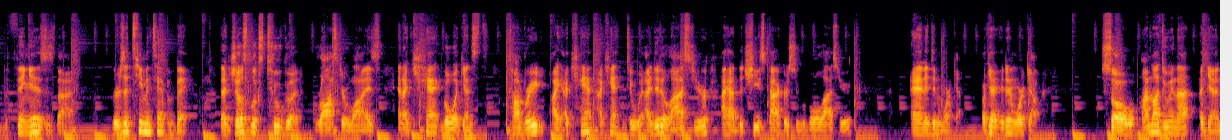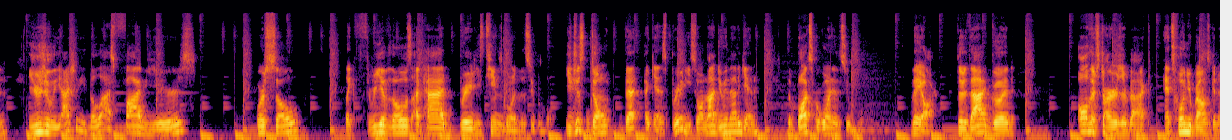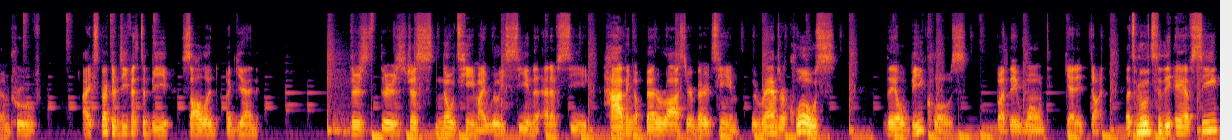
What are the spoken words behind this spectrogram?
the thing is, is that there's a team in Tampa Bay that just looks too good roster wise, and I can't go against Tom Brady. I, I can't. I can't do it. I did it last year. I had the Chiefs Packers Super Bowl last year, and it didn't work out. Okay, it didn't work out. So I'm not doing that again. Usually, actually, the last five years or so, like three of those, I've had Brady's teams going to the Super Bowl. You just don't bet against Brady. So I'm not doing that again. The Bucks are going to the Super Bowl. They are. They're that good. All their starters are back. Antonio Brown's going to improve. I expect their defense to be solid again there's there's just no team I really see in the NFC having a better roster, a better team. The Rams are close. They'll be close, but they won't get it done. Let's move to the AFC.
